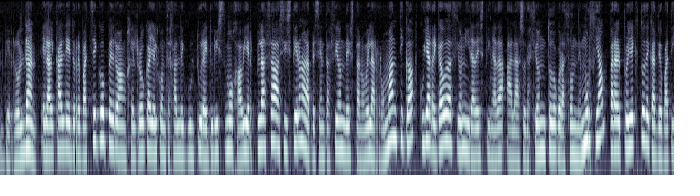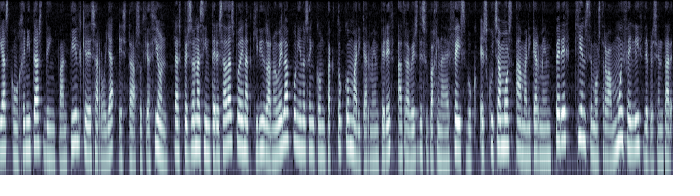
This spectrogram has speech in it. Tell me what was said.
de Roldán. El alcalde de Torre Pacheco, Pedro Ángel Roca, y el concejal de Cultura y Turismo, Javier Plaza, asistieron a la presentación de esta novela romántica, cuya recaudación irá destinada a la Asociación Todo Corazón de Murcia para el proyecto de cardiopatías congénitas de infantil que desarrolla esta asociación. Las personas interesadas pueden adquirir la novela poniéndose en contacto con Mari Carmen Pérez a través de su página de Facebook. Escuchamos a Mari Carmen Pérez, quien se mostraba muy feliz de presentar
